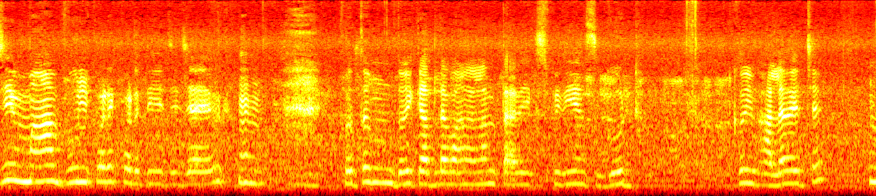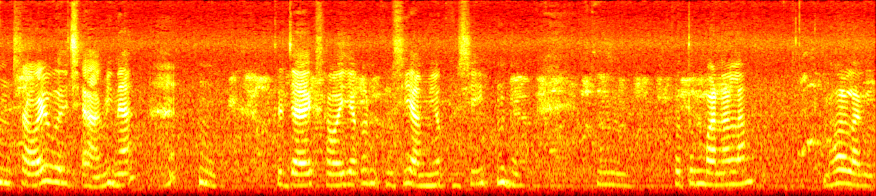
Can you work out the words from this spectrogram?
যে মা ভুল করে করে দিয়েছে। যাই হোক। প্রথম দই কাতলা বানালাম, তার এক্সপিরিয়েন্স গুড খুবই ভালো হয়েছে। সবাই বলছে আমি না। তো যাই হোক সবাই যখন খুশি, আমিও খুশি। প্রথম বানালাম, ভালো লাগল।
